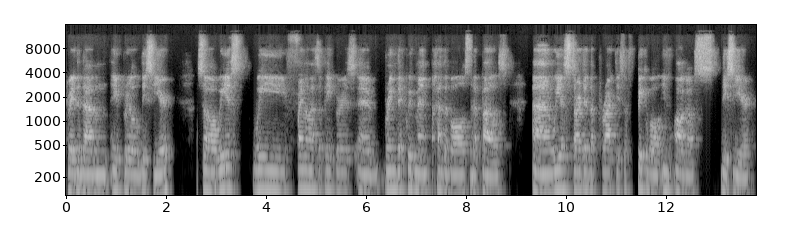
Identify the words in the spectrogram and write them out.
created that in April this year. So we we finalize the papers, uh, bring the equipment, had the balls and the paddles, and we started the practice of pickleball in August this year.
